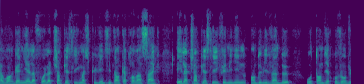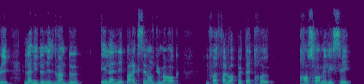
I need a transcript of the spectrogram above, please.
avoir gagné à la fois la Champions League masculine, c'était en 85, et la Champions League féminine en 2022. Autant dire qu'aujourd'hui, l'année 2022 est l'année par excellence du Maroc. Il va falloir peut-être euh, transformer l'essai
